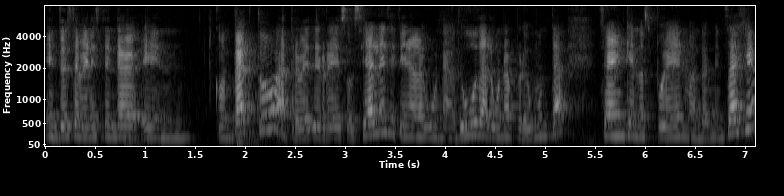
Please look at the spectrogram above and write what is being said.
Entonces, también estén en contacto a través de redes sociales. Si tienen alguna duda, alguna pregunta, saben que nos pueden mandar mensaje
